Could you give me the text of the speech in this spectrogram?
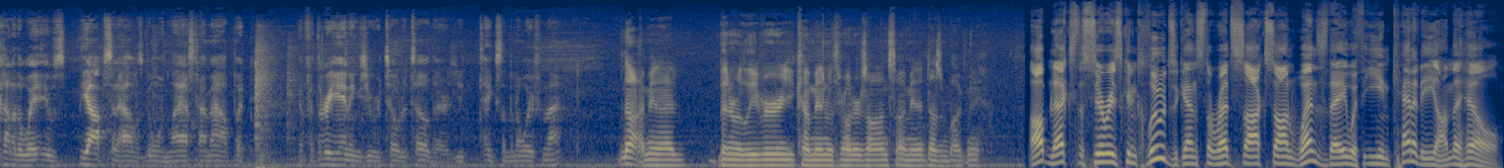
kind of the way it was the opposite of how it was going last time out but for three innings you were toe to toe there you take something away from that no I mean I've been a reliever you come in with runners on so I mean it doesn't bug me up next the series concludes against the Red Sox on Wednesday with Ian Kennedy on the hill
